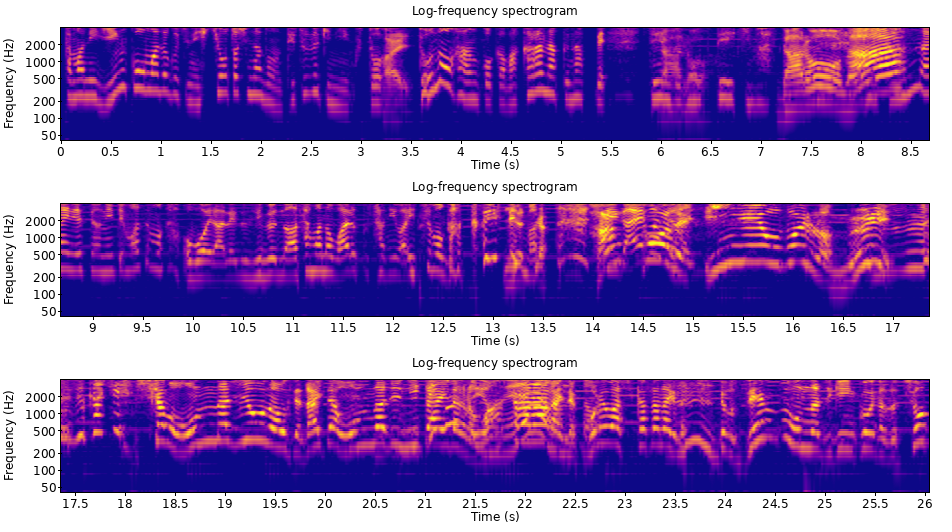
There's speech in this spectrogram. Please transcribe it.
たまに銀行窓口に引き落としなどの手続きに行くと、はい。どのハンコかわからなくなって全部持っていきます。えだろうわかな。んないですよ似てますもん覚えられず自分の頭の悪さにはいつもがっかりしていうます。ハンコはね、陰影を覚えるのは無理。難しい。しかも同じような大きさ大体同じ字体だからわからないんだよ。ほんとこれは仕方ないけど、うん。でも全部同じ銀行員だとちょっ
